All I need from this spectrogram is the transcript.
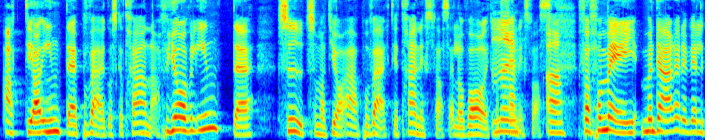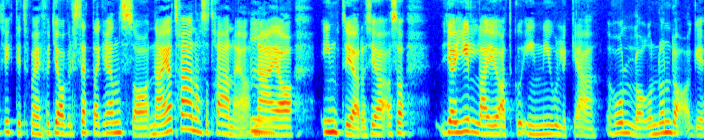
att jag inte är på väg och ska träna. För jag vill inte se ut som att jag är på väg till ett träningspass eller varit på ett Nej. träningspass. Ja. För för mig, men där är det väldigt viktigt för mig för att jag vill sätta gränser. När jag tränar så tränar jag, när jag inte gör det så jag, alltså, jag gillar ju att gå in i olika roller under en dag.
